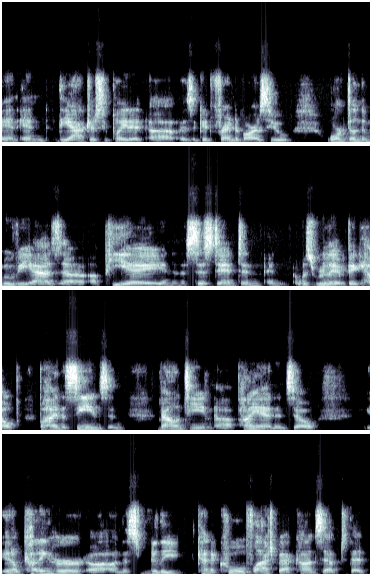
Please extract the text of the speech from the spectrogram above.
and and the actress who played it uh, is a good friend of ours who worked on the movie as a, a PA and an assistant, and and was really a big help behind the scenes. And Valentine uh, Payan, and so you know, cutting her uh, on this really kind of cool flashback concept that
